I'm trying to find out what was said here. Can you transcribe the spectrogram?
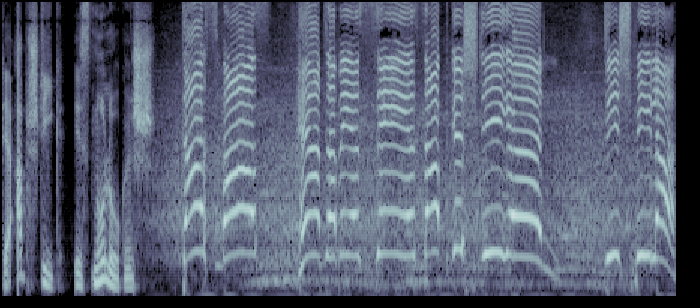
Der Abstieg ist nur logisch. Das war's! Hertha BSC ist abgestiegen! Die Spieler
